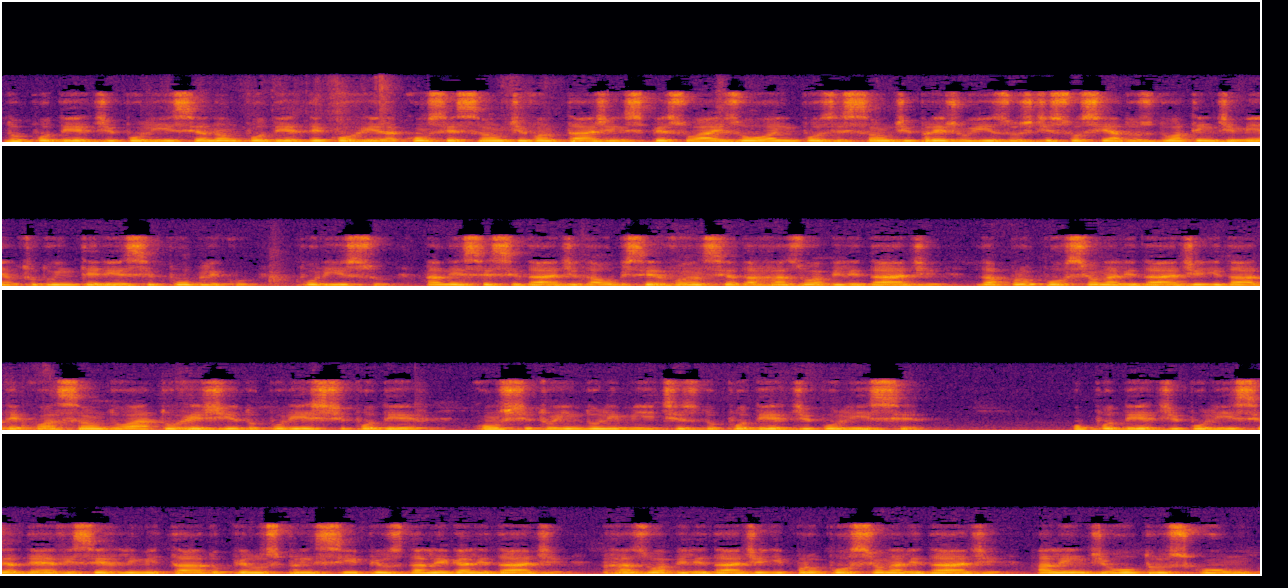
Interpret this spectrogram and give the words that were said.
Do poder de polícia não poder decorrer a concessão de vantagens pessoais ou a imposição de prejuízos dissociados do atendimento do interesse público, por isso, a necessidade da observância da razoabilidade, da proporcionalidade e da adequação do ato regido por este poder, constituindo limites do poder de polícia. O poder de polícia deve ser limitado pelos princípios da legalidade, razoabilidade e proporcionalidade, além de outros como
